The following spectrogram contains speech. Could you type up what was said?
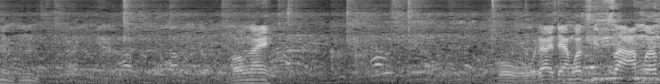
อื้อหือเอาไง โอ้โห ได้แต้มครับสิบสามครับ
